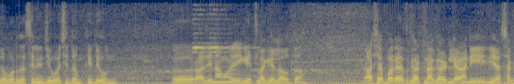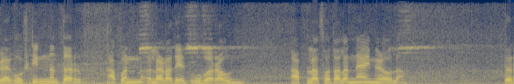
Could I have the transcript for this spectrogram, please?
जबरदस्तीने जीवाची धमकी देऊन राजीनामाही घेतला गेला होता. अशा बऱ्याच घटना घडल्या आणि ह्या सगळ्या गोष्टींनंतर आपण लढा देत उभं राहून आपला स्वतःला न्याय मिळवला. तर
